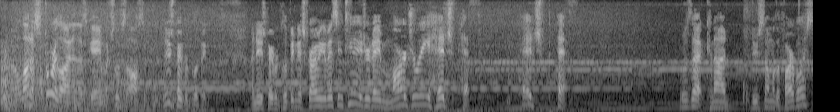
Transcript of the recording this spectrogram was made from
A lot of storyline in this game, which looks awesome. Newspaper clipping. A newspaper clipping describing a missing teenager named Marjorie Hedgepeth. Hedgepeth. What is that? Can I do something with the fireplace?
